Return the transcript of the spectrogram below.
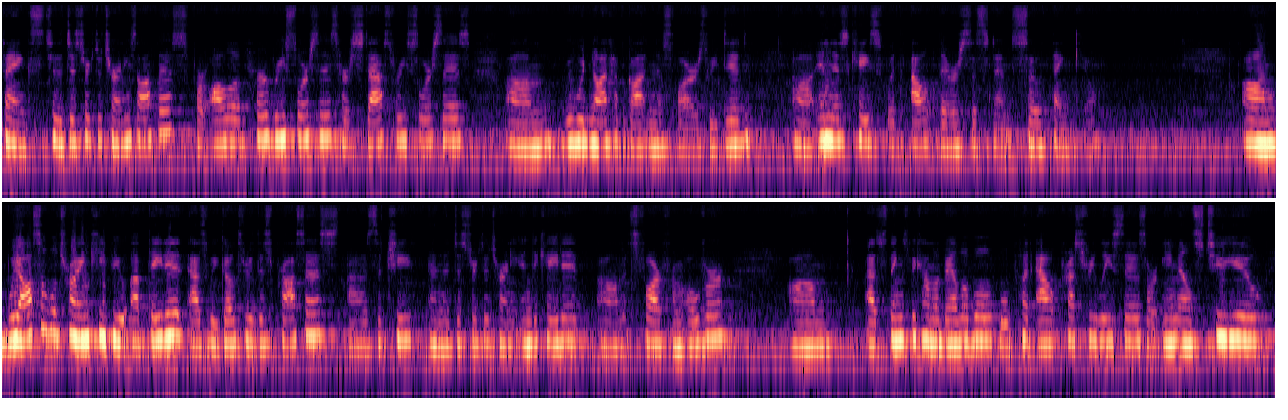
thanks to the district attorney's office for all of her resources, her staff's resources. Um, we would not have gotten as far as we did uh, in this case without their assistance. So thank you. Um, we also will try and keep you updated as we go through this process. As the chief and the district attorney indicated, um, it's far from over. Um, as things become available, we'll put out press releases or emails to you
